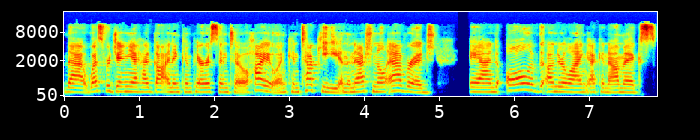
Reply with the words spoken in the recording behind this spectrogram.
that West Virginia had gotten in comparison to Ohio and Kentucky and the national average, and all of the underlying economics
